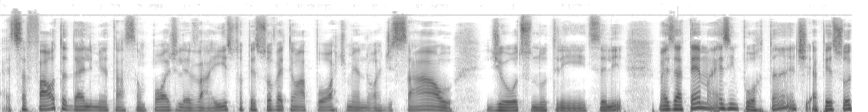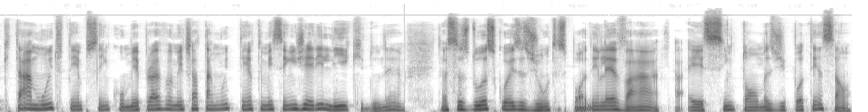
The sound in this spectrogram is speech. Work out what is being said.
essa falta da alimentação pode levar a isso, a pessoa vai ter um aporte menor de sal, de outros nutrientes ali, mas até mais importante, a pessoa que está há muito tempo sem comer, provavelmente ela está muito tempo também sem ingerir líquido, né? Então essas duas coisas juntas podem levar a esses sintomas de hipotensão.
